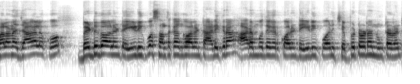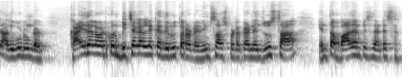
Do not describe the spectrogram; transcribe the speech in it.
పలానా జాగాలకు బెడ్ కావాలంటే ఈడిపో సంతకం కావాలంటే ఆడికిరా ఆరంభ దగ్గర కావాలంటే ఈడిపో అని చెప్పేటోడు అని ఉంటాడంటే అది కూడా ఉంటాడు కాగితాలు పట్టుకొని బిచ్చగాళ్ళ లెక్క తిరుగుతాడు నిమ్స్ హాస్పిటల్ కాడ. నేను చూస్తా ఎంత బాధ అనిపిస్తుంది అంటే సార్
